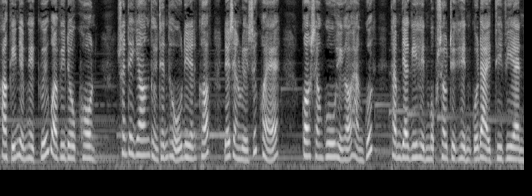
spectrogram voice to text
họ kỷ niệm ngày cưới qua video call. Son Tae-yeon thường tranh thủ đi đến club để rèn luyện sức khỏe. Kwang Sang-woo hiện ở Hàn Quốc, tham gia ghi hình một show truyền hình của đài TVN.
